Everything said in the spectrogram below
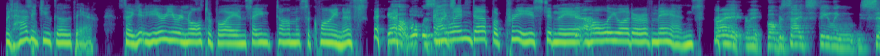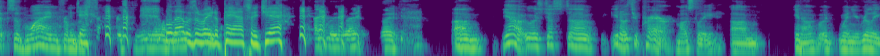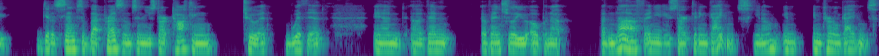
But how so, did you go there so you're you're an altar boy in St. Thomas Aquinas. Yeah, well, besides, you end up a priest in the yeah. Holy Order of Mans. right, right. Well, besides stealing sips of wine from the sacristy, you know, well, that was a rite of passage. Yeah, exactly. Right, right. Um, yeah, it was just uh, you know through prayer mostly. Um, you know, when, when you really get a sense of that presence and you start talking to it with it and uh, then eventually you open up enough and you start getting guidance you know in internal guidance.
